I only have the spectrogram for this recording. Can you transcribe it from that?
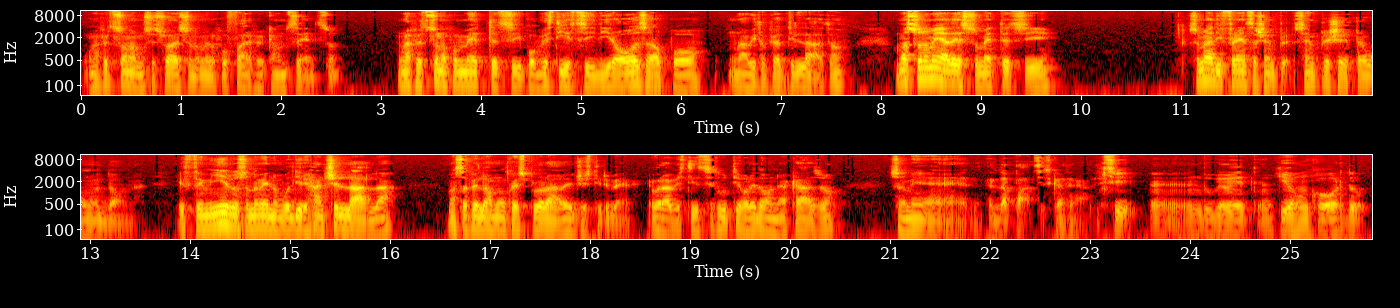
una persona omosessuale secondo me lo può fare perché ha un senso, una persona può mettersi, può vestirsi di rosa o può un abito più attillato, ma secondo me adesso mettersi, secondo me la differenza sempre, sempre c'è tra uomo e donna. Il femminismo secondo me non vuol dire cancellarla, ma saperla comunque esplorare e gestire bene. E ora vestirsi tutti con le donne a caso, secondo me è, è da pazzi scatenati. Sì, eh, indubbiamente, anch'io concordo.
